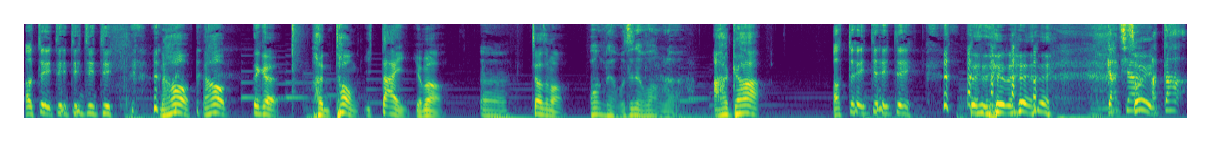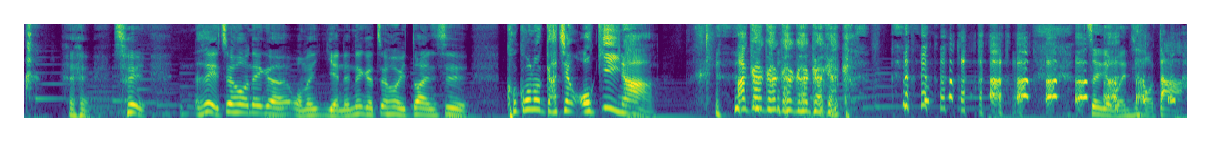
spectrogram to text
哦，对对对对对，然后然后那个很痛，一袋有没有？嗯，叫什么？忘了，我真的忘了。阿嘎，哦，对对对，对对对对，嘎酱阿大，所以所以最后那个我们演的那个最后一段是，ここの嘎酱大きいな，阿嘎嘎嘎嘎嘎嘎嘎，这个蚊子好大。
